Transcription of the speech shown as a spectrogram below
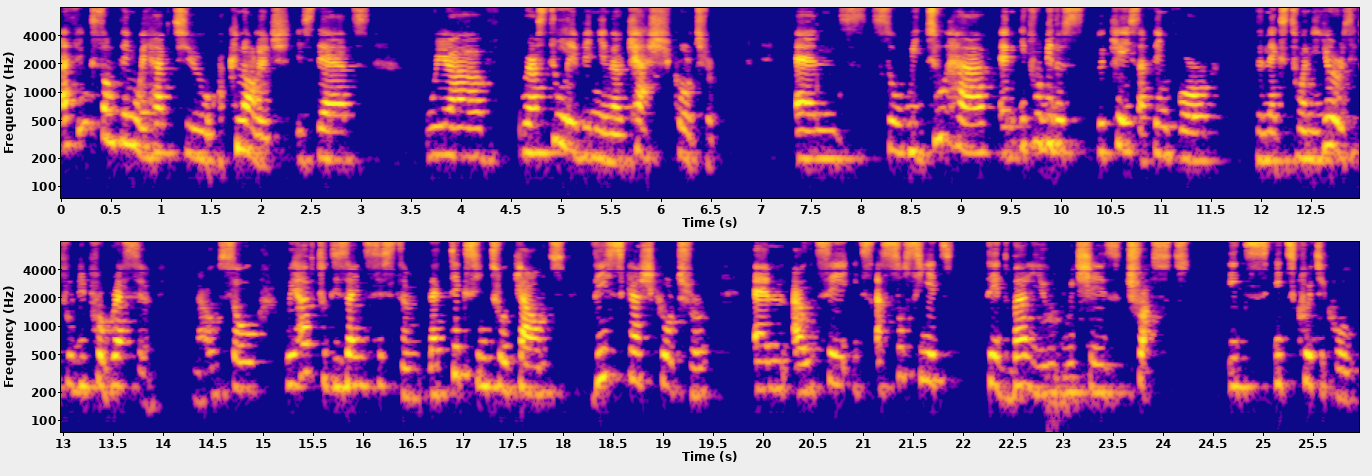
I think something we have to acknowledge is that we have we are still living in a cash culture. And so we do have, and it will be the, the case, I think, for the next 20 years, it will be progressive. You know? So we have to design system that takes into account this cash culture and I would say its associated value, which is trust. It's, it's critical.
